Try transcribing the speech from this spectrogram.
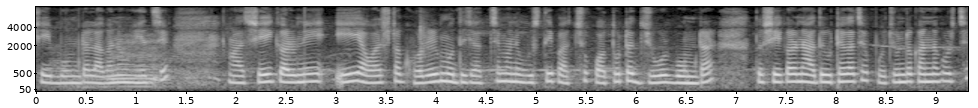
সেই বোমটা লাগানো হয়েছে। আর সেই কারণে এই আওয়াজটা ঘরের মধ্যে যাচ্ছে মানে বুঝতেই পারছ কতটা জোর বোমটার। তো সেই কারণে আদি উঠে গেছে, প্রচণ্ড কান্না করছে।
